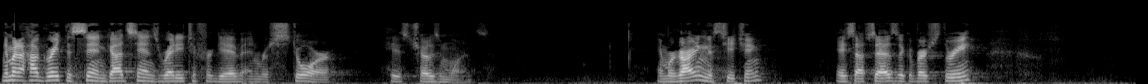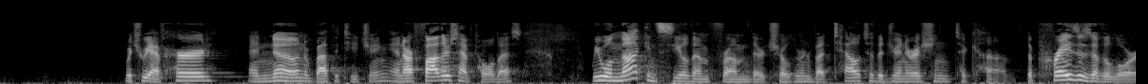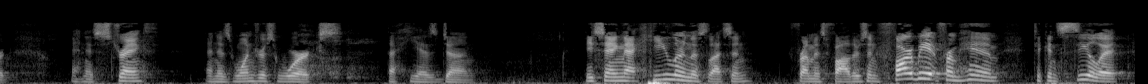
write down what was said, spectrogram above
No matter how great the sin, God stands ready to forgive and restore his chosen ones. And regarding this teaching, Asaph says, look at verse 3, which we have heard and known about the teaching, and our fathers have told us, we will not conceal them from their children, but tell to the generation to come the praises of the Lord and his strength and his wondrous works that he has done. He's saying that he learned this lesson from his fathers, and far be it from him to conceal it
